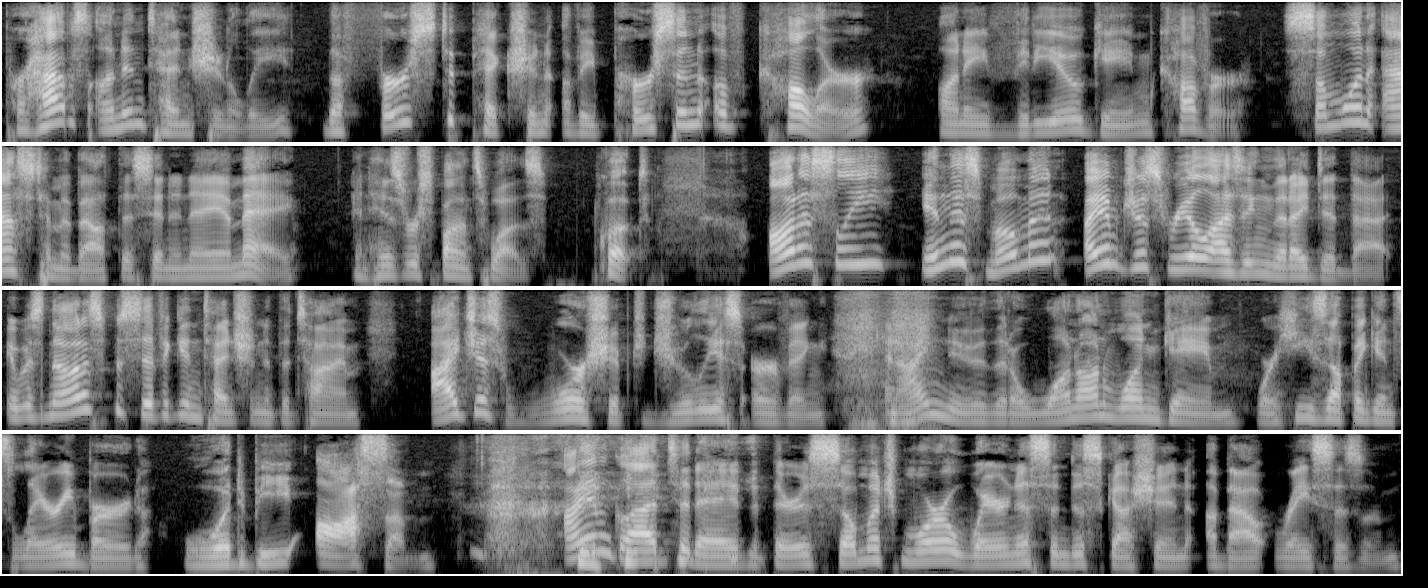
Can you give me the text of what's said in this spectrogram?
perhaps unintentionally, the first depiction of a person of color on a video game cover. Someone asked him about this in an AMA, and his response was, quote, Honestly, in this moment, I am just realizing that I did that. It was not a specific intention at the time. I just worshipped Julius Erving, and I knew that a one on one game where he's up against Larry Bird would be awesome. I am glad today that there is so much more awareness and discussion about racism.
